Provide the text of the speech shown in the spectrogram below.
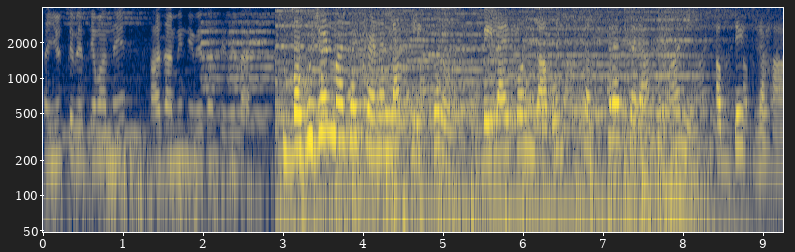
संयुक्त विद्यमाने आज आम्ही निवेदन दिलेलं आहे. बहुजन माझा चॅनलला क्लिक करून बेल आयकॉन दाबून सबस्क्राईब करा आणि अपडेट रहा.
